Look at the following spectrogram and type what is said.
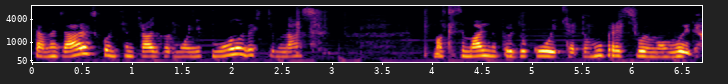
Саме зараз концентрат гормонів молодості у нас максимально продукується, тому працюємо. Видих.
